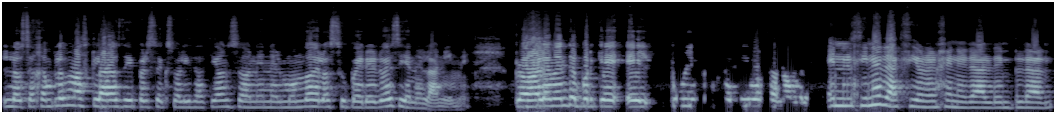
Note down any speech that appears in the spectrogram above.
los ejemplos más claros de hipersexualización son en el mundo de los superhéroes y en el anime. Probablemente porque el público objetivo son hombres. En el cine de acción en general, en plan.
